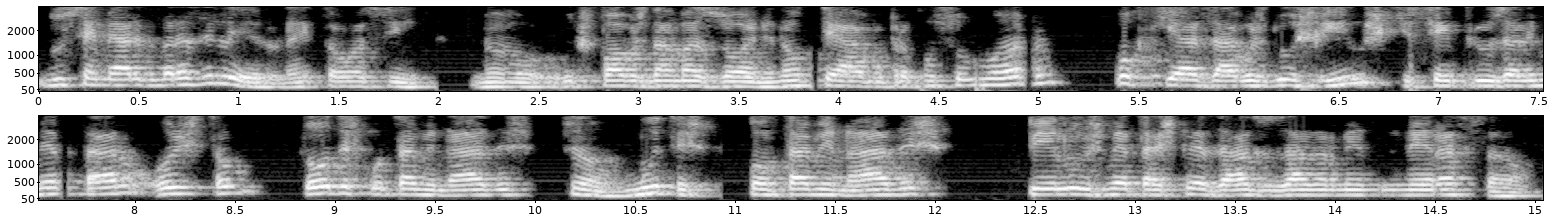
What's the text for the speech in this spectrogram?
do semiárido brasileiro, né? Então, assim, no, os povos da Amazônia não têm água para consumo humano, porque as águas dos rios, que sempre os alimentaram, hoje estão todas contaminadas, não, muitas contaminadas pelos metais pesados usados na mineração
